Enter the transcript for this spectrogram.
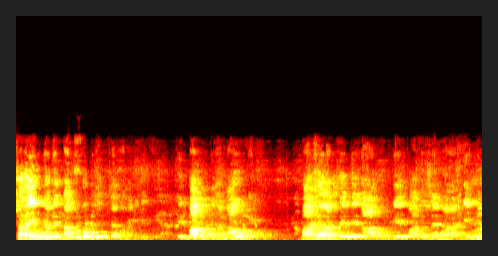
ਸਹਾਈ ਹੋ ਜਾਂਦੇ ਧੰਨ ਗੁਰੂ ਗੋਬਿੰਦ ਸਿੰਘ ਸਾਹਿਬ ਮਹਾਰਾਜ ਜੀ ਦੀ। ਇਹ ਪਾਵਨ ਧਰਮ ਆਓ। ਬਾਦਸ਼ਾਹ ਰੰਗ ਦੇ ਨਾਲ ਗੁਰੂ ਤੇਗ ਬਹਾਦਰ ਸਾਹਿਬ ਮਹਾਰਾਜ ਜੀ ਹੋਣਾ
